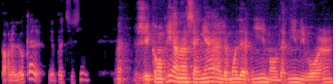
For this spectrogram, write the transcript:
par le local. Il n'y a pas de souci. J'ai compris en enseignant le mois dernier, mon dernier niveau 1,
